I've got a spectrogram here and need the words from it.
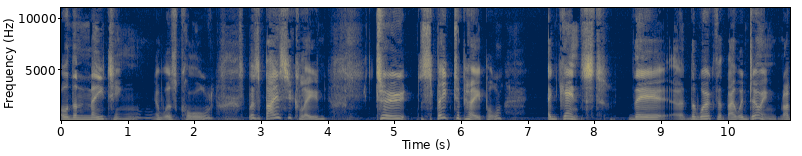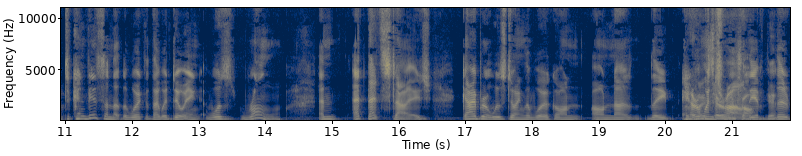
or the meeting, it was called, was basically to speak to people against their uh, the work that they were doing, right? To convince them that the work that they were doing was wrong, and at that stage, Gabriele was doing the work on on uh, the heroin, heroin trial, trial, the, yeah. the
